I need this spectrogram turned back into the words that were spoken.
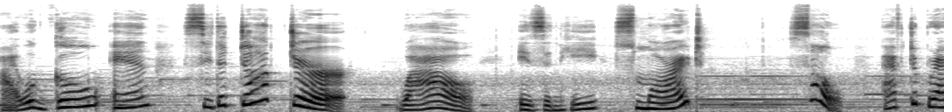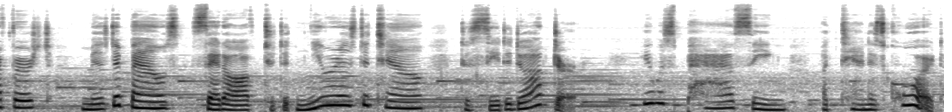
I will go and see the doctor. Wow, isn't he smart? So, after breakfast, Mr. Bounce set off to the nearest town to see the doctor. He was passing a tennis court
